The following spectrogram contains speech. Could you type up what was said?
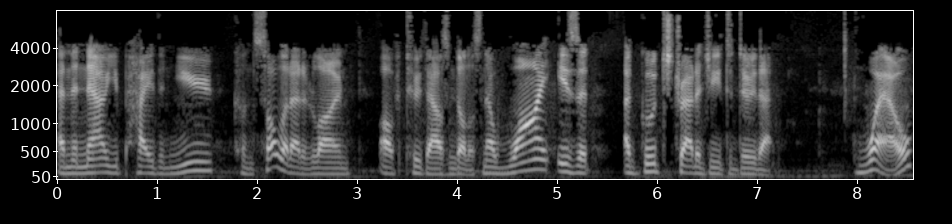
and then now you pay the new consolidated loan of $2,000. Now, why is it a good strategy to do that? Well,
